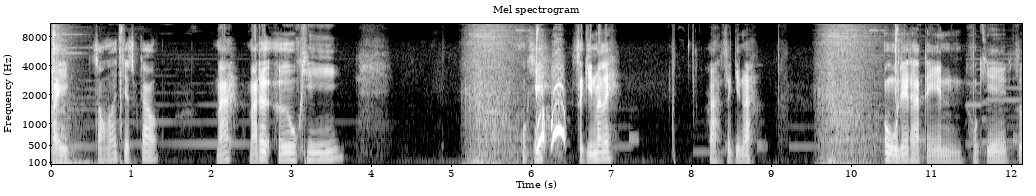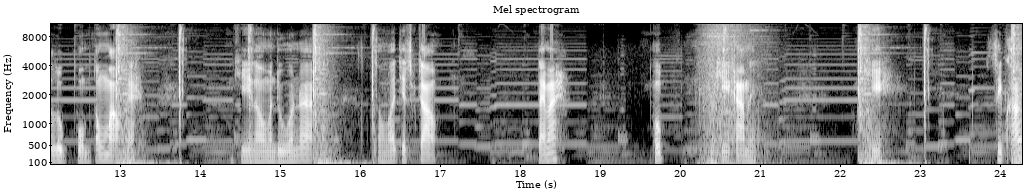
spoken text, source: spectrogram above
ไปอีก279มา มาเถอะเออโอเค โอเค สกินมาเลย อะ สกินมา โอ้ได้ทาเตนโอเค สรุปผมต้องเหมานะ โอเค เรามาดูกันว่า279 ได้ไหมปุ๊บโอเคข้ามเลย โอเคสิบครั้ง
